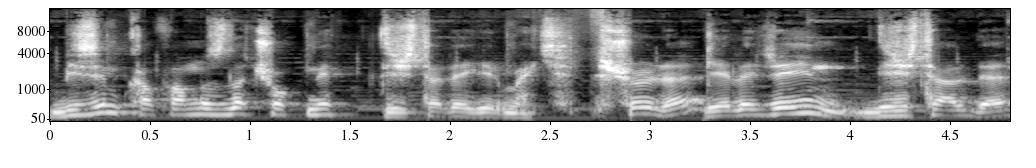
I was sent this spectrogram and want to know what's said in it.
bizim kafamızda çok net dijitale girmek. Şöyle geleceğin dijitalde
